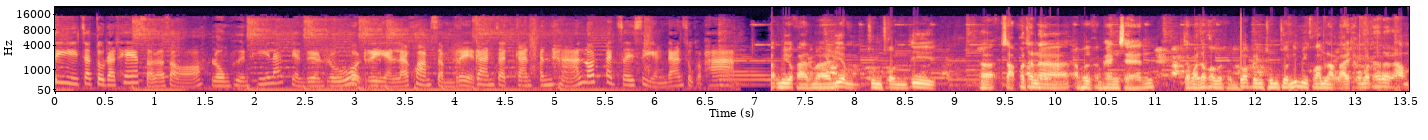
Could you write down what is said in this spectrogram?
4. จตุรเทพ สสส ลงพื้นที่แลกเปลี่ยนเรียนรู้บทเรียนและความสำเร็จ การจัดการปัญหาลดปัจจัยเสี่ยงด้านสุขภาพ มีโอกาสมาเยี่ยมชุมชนที่เอ่อสาพัฒนาอำเภอกำแพงแสน จังหวัดนครปฐมก็เป็นชุมชนที่มีความหลากหลายทางวัฒนธรรม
